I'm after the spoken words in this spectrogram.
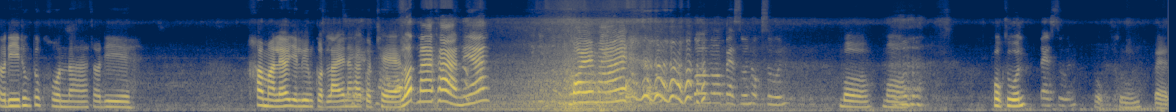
สวัสดีทุกๆคนนะคะสวัสดี เข้ามาแล้วอย่าลืมกดไลค์นะคะ กดแชร์รถมาค่ะ เนียงบอยไหมบมแปดศูนย์หกศูนย์บอมอหกศูนย์แปดศูนย์หกศูนย์แปด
